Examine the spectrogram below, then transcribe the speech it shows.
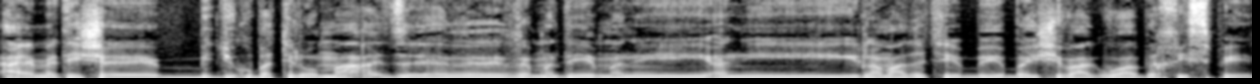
האמת היא שבדיוק באתי לומר את זה, וזה מדהים, אני, אני למדתי ב- בישיבה הגבוהה בחיספין,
